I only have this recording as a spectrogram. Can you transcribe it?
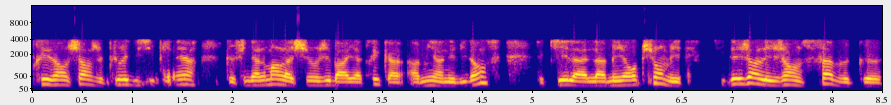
prise en charge pluridisciplinaire que finalement la chirurgie bariatrique a, mis en évidence, qui est la, la meilleure option. Mais si déjà les gens savent que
